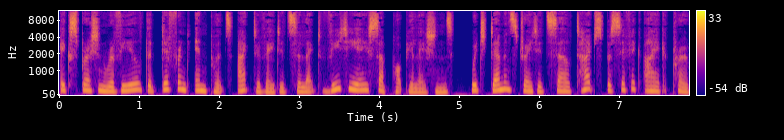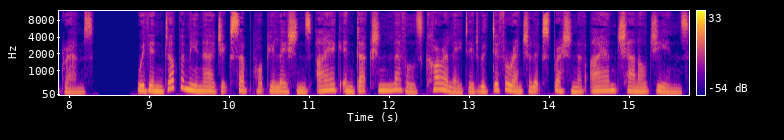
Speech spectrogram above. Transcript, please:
expression revealed that different inputs activated select VTA subpopulations, which demonstrated cell type specific IEG programs. Within dopaminergic subpopulations, IEG induction levels correlated with differential expression of ion channel genes.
